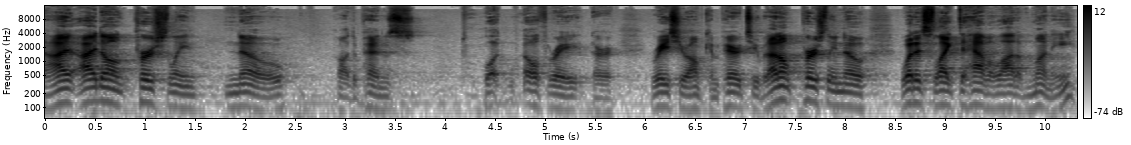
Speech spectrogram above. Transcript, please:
Now, I, I don't personally know, well, it depends what wealth rate or ratio I'm compared to, but I don't personally know what it's like to have a lot of money.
